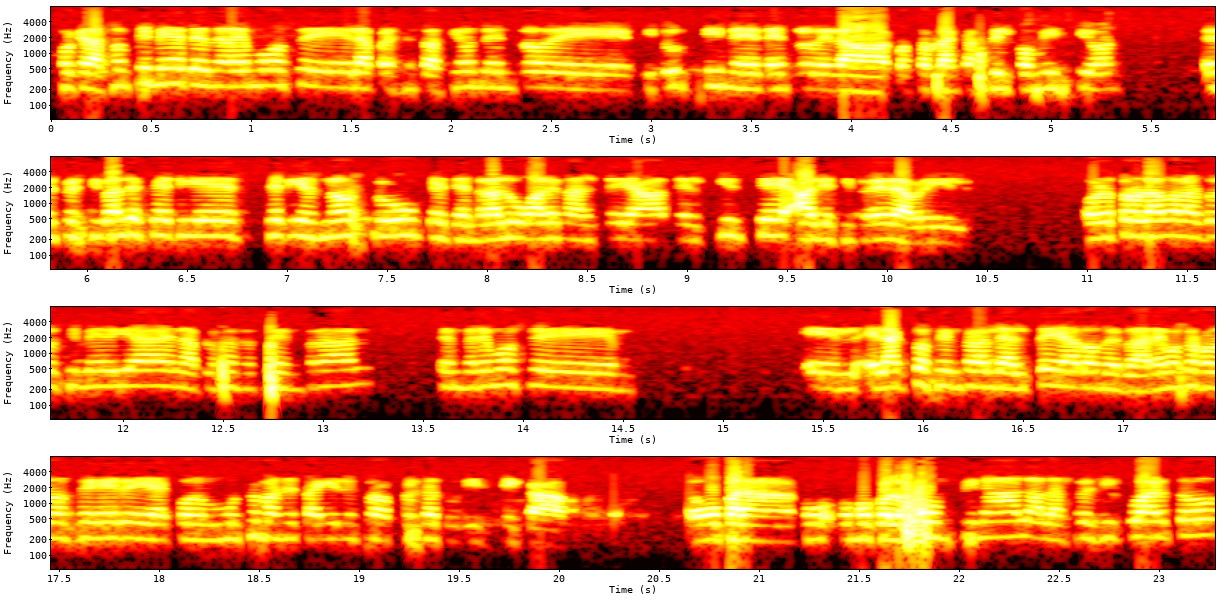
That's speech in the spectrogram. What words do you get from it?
porque a las once y media tendremos eh, la presentación dentro de Fitur Cine, dentro de la Costa Blanca Film Commission, el Festival de Series, Series Nostrum, que tendrá lugar en Altea del 15 al 19 de abril. Por otro lado, a las dos y media en la Plaza Central tendremos el, acto central de Altea, donde daremos a conocer eh, con mucho más detalle nuestra oferta turística. Luego, para, como colofón final, a las tres y cuarto,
